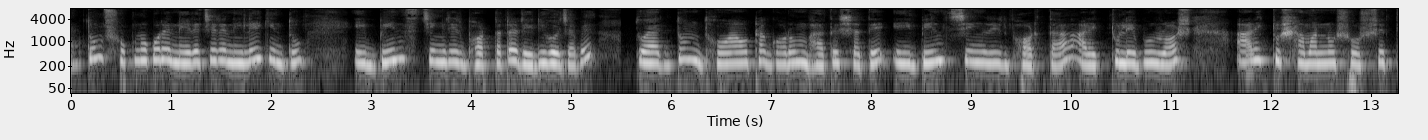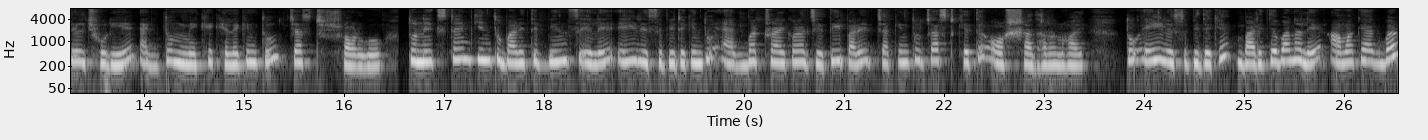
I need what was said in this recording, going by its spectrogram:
একদম শুকনো করে নেড়ে চেড়ে নিলেই কিন্তু এই বিনস চিংড়ির ভর্তাটা রেডি হয়ে যাবে। তো একদম ধোঁয়া ওঠা গরম ভাতের সাথে এই বিনস চিংড়ির ভর্তা, আর একটু লেবুর রস, আর একটু সামান্য সর্ষের তেল ছড়িয়ে একদম মেখে খেলে কিন্তু জাস্ট স্বর্গ। তো নেক্সট টাইম কিন্তু বাড়িতে বিনস এলে এই রেসিপিটা কিন্তু একবার ট্রাই করা যেতেই পারে, যা কিন্তু জাস্ট খেতে অসাধারণ হয়। তো এই রেসিপি দেখে বাড়িতে বানালে আমাকে একবার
